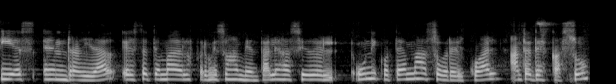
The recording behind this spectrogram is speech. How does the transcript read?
y es en realidad este tema de los permisos ambientales ha sido el único tema sobre el cual antes de Escazú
